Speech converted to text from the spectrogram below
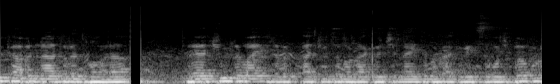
ድካምና ጥረት በኋላ ፍሬያችሁን ለማየት ለበቃችሁ ተመራቂዎችና የተመራቂ ቤተሰቦች በሙሉ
